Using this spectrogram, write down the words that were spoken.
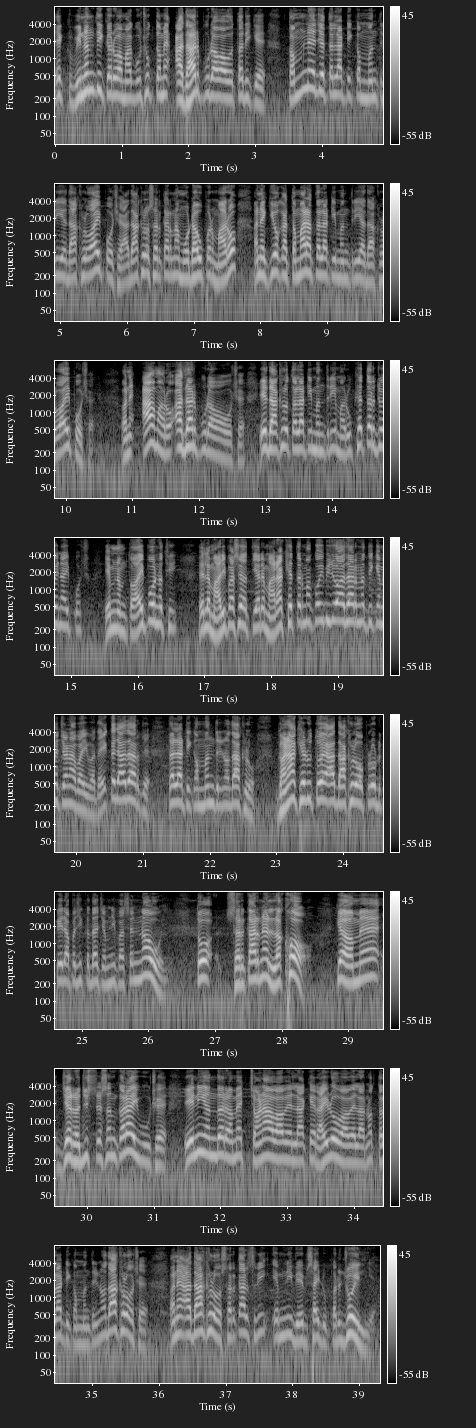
એક વિનંતી કરવા માગું છું કે તમે આધાર પુરાવાઓ તરીકે તમને જે તલાટી કમ મંત્રીએ દાખલો આપ્યો છે, આ દાખલો સરકારના મોઢા ઉપર મારો અને કહો કે તમારા તલાટી મંત્રીએ દાખલો આપ્યો છે. અને આ મારો આધાર પુરાવાઓ છે. એ દાખલો તલાટી મંત્રીએ મારું ખેતર જોઈને આપ્યો છે. એમનેમ તો આપ્યો નથી. એટલે મારી પાસે અત્યારે મારા ખેતરમાં કોઈ બીજો આધાર નથી કે મેં ચણા વાવ્યા હતા. એક જ આધાર છે, તલાટી કમ મંત્રીનો દાખલો. ઘણા ખેડૂતોએ આ દાખલો અપલોડ કર્યા પછી કદાચ એમની પાસે ન હોય. તો સરકારને લખો કે અમે જે રજિસ્ટ્રેશન કરાવ્યું છે, એની અંદર અમે ચણા વાવેલા કે રાયડો વાવેલાનો તલાટી કમ મંત્રીનો દાખલો છે. અને આ દાખલો સરકારશ્રી એમની વેબસાઇટ ઉપર જોઈ લે.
